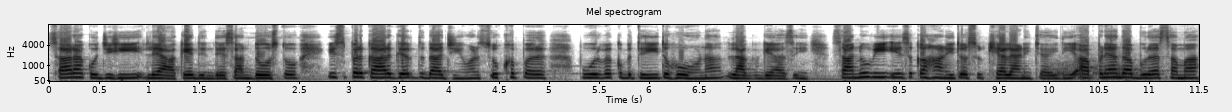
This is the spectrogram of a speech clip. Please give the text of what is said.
ਸਾਰਾ ਕੁਝ ਹੀ ਲਿਆ ਕੇ ਦਿੰਦੇ ਸਨ। ਦੋਸਤੋ, ਇਸ ਪ੍ਰਕਾਰ ਗਿਰਦ ਦਾ ਜੀਵਨ ਸੁਖ ਪਰ ਪੂਰਵਕ ਬਤੀਤ ਹੋਣ ਲੱਗ ਗਿਆ ਸੀ। ਸਾਨੂੰ ਵੀ ਇਸ ਕਹਾਣੀ ਤੋਂ ਸਿੱਖਿਆ ਲੈਣੀ ਚਾਹੀਦੀ ਹੈ। ਆਪਣਿਆਂ ਦਾ ਬੁਰਾ ਸਮਾਂ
